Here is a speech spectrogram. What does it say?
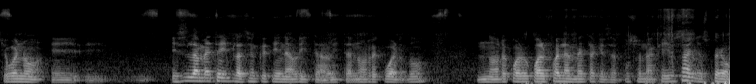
Que bueno, eh, eh, esa es la meta de inflación que tiene ahorita. Ahorita no recuerdo, no recuerdo cuál fue la meta que se puso en aquellos años, pero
